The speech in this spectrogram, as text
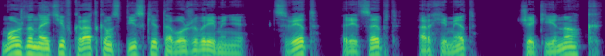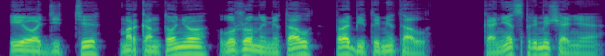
можно найти в кратком списке того же времени. Цвет, рецепт, Архимед, Чекино, к Иодитти, Маркантонио, луженый металл, пробитый металл. Конец примечания.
